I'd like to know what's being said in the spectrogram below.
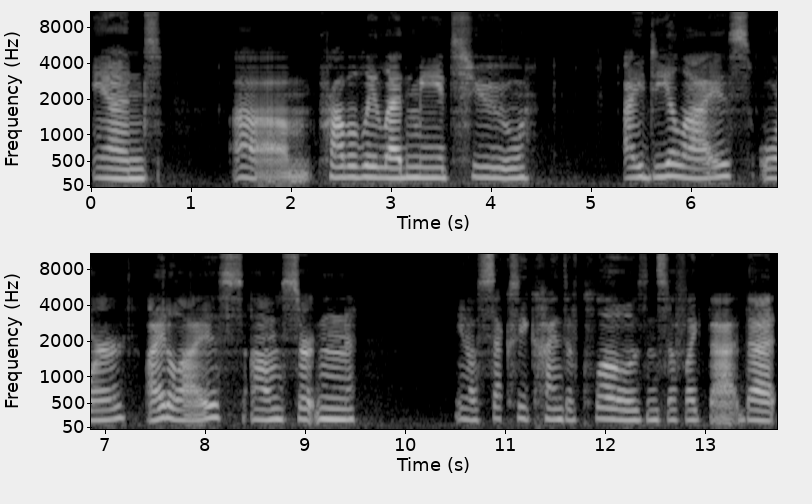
And um probably led me to idealize or idolize um, certain, you know, sexy kinds of clothes and stuff like that that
